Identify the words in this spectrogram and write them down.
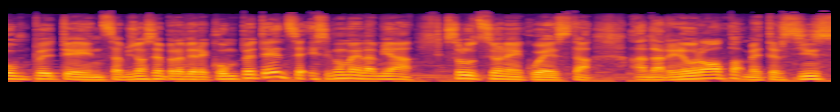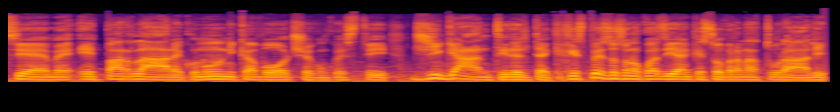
competenza, bisogna sempre avere competenze e secondo me la mia soluzione è questa, andare in Europa, mettersi insieme e parlare con un'unica voce con questi giganti del tech che spesso sono quasi anche sovrannaturali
